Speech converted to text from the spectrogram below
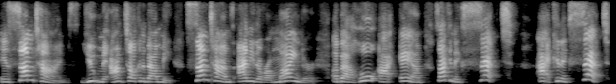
And sometimes you I'm talking about me. Sometimes I need a reminder about who I am so I can accept I can accept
